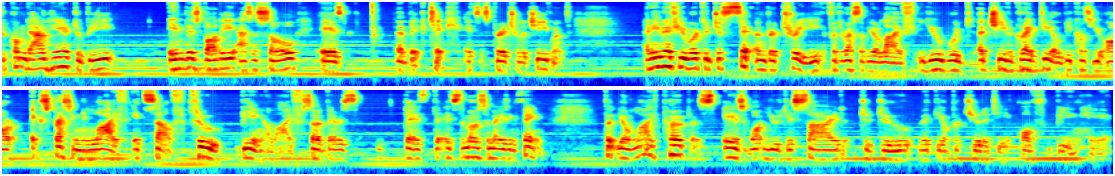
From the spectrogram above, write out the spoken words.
To come down here, to be in this body as a soul, is a big tick. It's a spiritual achievement. And even if you were to just sit under a tree for the rest of your life, you would achieve a great deal because you are expressing life itself through being alive. So there is, there's, it's the most amazing thing. But your life purpose is what you decide to do with the opportunity of being here.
